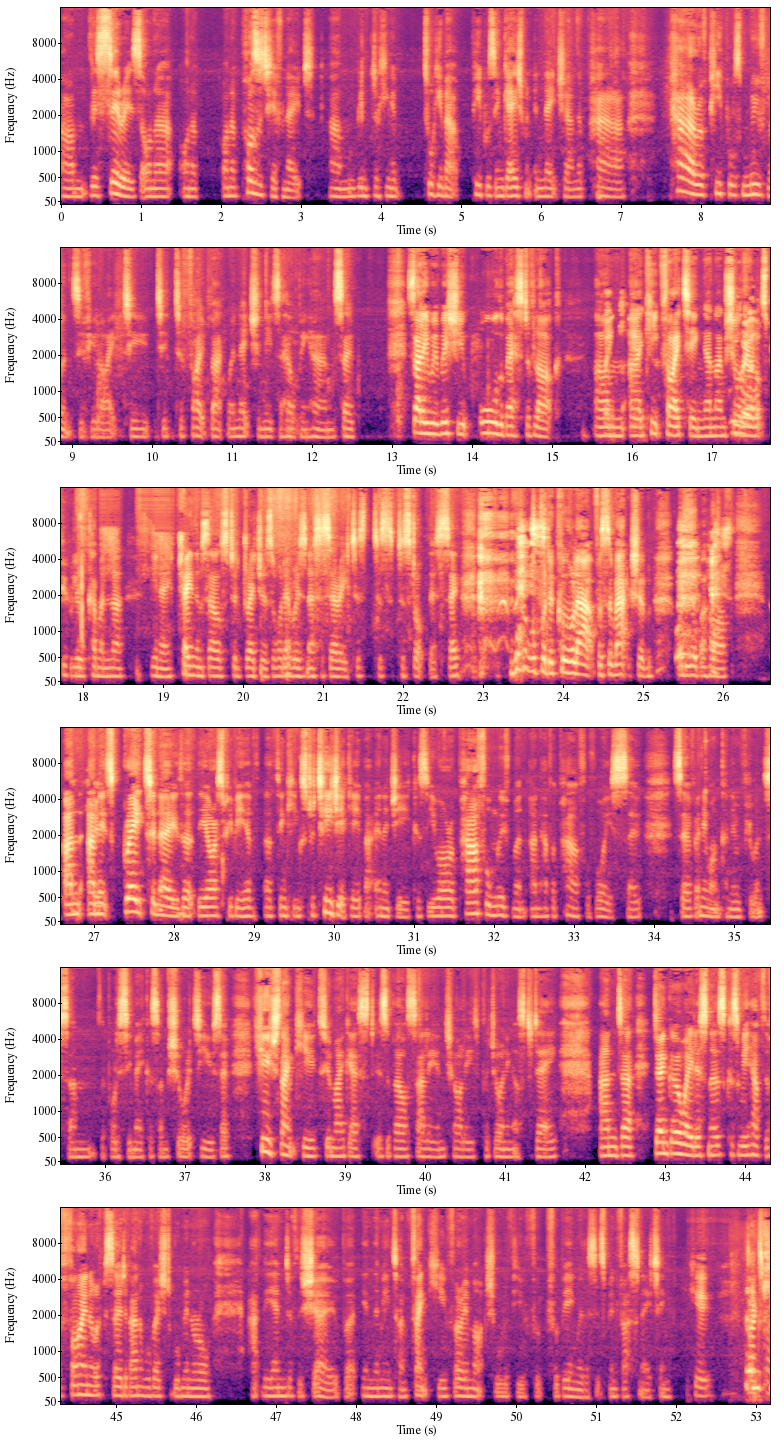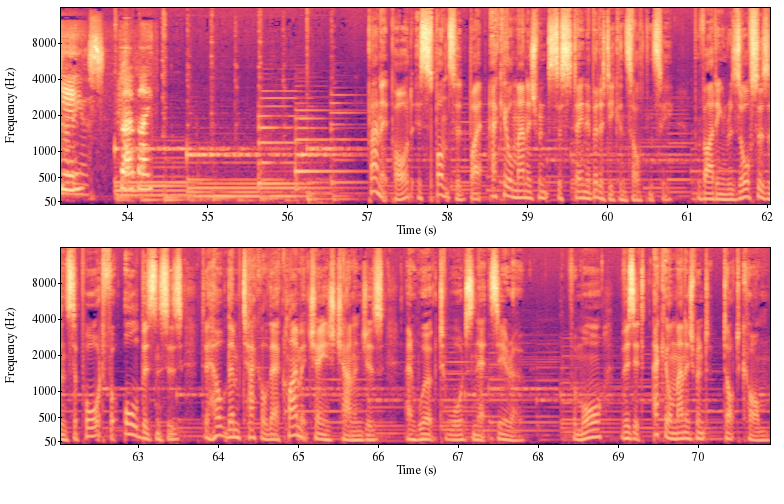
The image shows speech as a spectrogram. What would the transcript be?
um, this series on a on a on a positive note. Um, we've been looking at talking about people's engagement in nature and the power power of people's movements, if you like, to, to, to fight back when nature needs a helping hand. So, Sally, we wish you all the best of luck. Um, and keep fighting, and I'm sure there are lots of people who'll come and uh, you know chain themselves to dredgers or whatever is necessary to to, to stop this. So yes. we'll put a call out for some action on your behalf. Yes and and it's great to know that the RSPB have, are thinking strategically about energy because you are a powerful movement and have a powerful voice. So, so if anyone can influence um, the policymakers, I'm sure it's you. So, huge thank you to my guest Isabel, Sally, and Charlie for joining us today. And uh, don't go away, listeners, because we have the final episode of Animal, Vegetable, Mineral at the end of the show. But in the meantime, thank you very much, all of you, for, for being with us. It's been fascinating. Thank you. Thank you. Bye bye. Planet Pod is sponsored by Akil Management Sustainability Consultancy, providing resources and support for all businesses to help them tackle their climate change challenges and work towards net zero. For more, visit akilmanagement.com.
